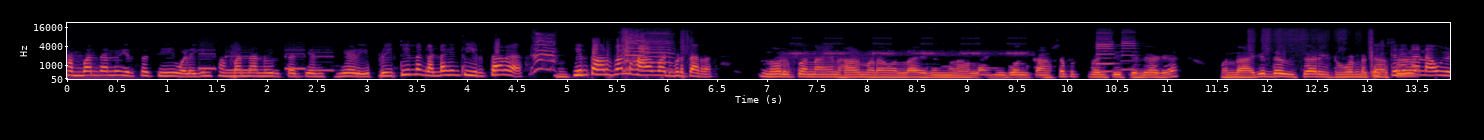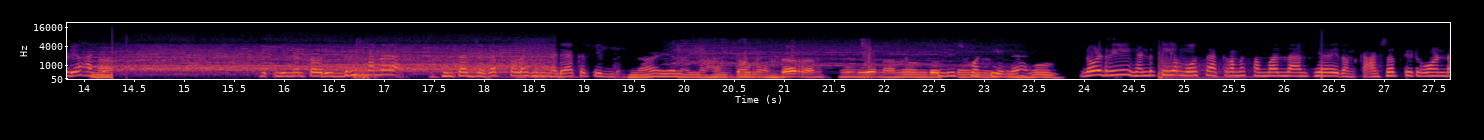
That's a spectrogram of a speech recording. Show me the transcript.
ಸಂಬಂಧನೂ ಇರ್ತತಿ ಒಳಗಿನ ಸಂಬಂಧನೂ ಇರ್ತತಿ ಅಂತ ಹೇಳಿ ಪ್ರೀತಿಯಿಂದ ಗಂಡ ಹೆಂಡತಿ ಇರ್ತಾರ ಇಂಥವ್ರ ಬಂದ್ ಹಾಳ್ ಮಾಡ್ಬಿಡ್ತಾರ ನೋಡ್ರಪ್ಪ ನಾ ಏನ್ ಹಾಳ್ ಮಾಡವಲ್ಲ ಇದನ್ ಮಾಡವಲ್ಲ ಹಿಂಗೊಂದ್ ಕಾನ್ಸೆಪ್ಟ್ ಬಂತಿ ತಲೆಯಾಗ ಒಂದ್ ಆಗಿದ್ದ ವಿಚಾರ ಇಟ್ಕೊಂಡ ಕಾಸ ನಾವು ವಿಡಿಯೋ ಹಾಕಿ ನಿನ್ನಂತವ್ರ ಇದ್ರಿಂದನ ಇಂತ ಜಗತ್ತೊಳಗ ಹಿಂಗ್ ನಡ್ಯಾಕತ್ತಿದ್ ನಾ ಏನಲ್ಲ ಅಂತವ್ರು ಅಂದಾರ ಅಂತ ಹೇಳಿ ನಾನು ಒಂದು? ಹ್ಮ್. ನೋಡ್ರಿ ಹೆಂಡತಿಗೆ ಮೋಸ ಅಕ್ರಮ ಸಂಬಂಧ ಅಂತ ಹೇಳಿ ಇದೊಂದ್ ಕಾನ್ಸೆಪ್ಟ್ ಇಟ್ಕೊಂಡ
